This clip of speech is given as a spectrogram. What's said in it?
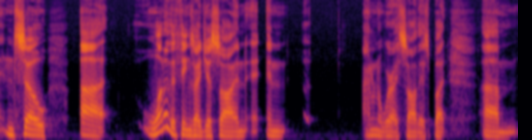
and so, uh, one of the things I just saw, and and I don't know where I saw this, but um,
